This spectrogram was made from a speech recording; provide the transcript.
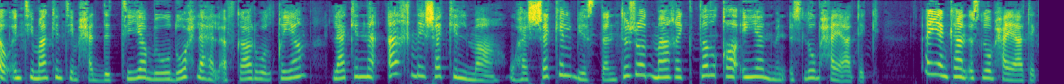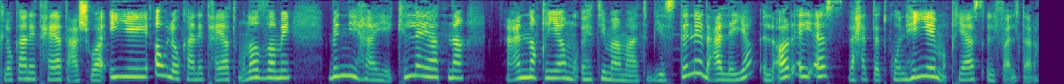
لو أنت ما كنت محددتيها بوضوح لهالأفكار والقيم لكن أخذ شكل ما وهالشكل بيستنتجه دماغك تلقائيا من أسلوب حياتك. أيا كان أسلوب حياتك لو كانت حياة عشوائية أو لو كانت حياة منظمة بالنهاية كلياتنا عنا قيم واهتمامات بيستند عليها ال RAS لحتى تكون هي مقياس الفلترة.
